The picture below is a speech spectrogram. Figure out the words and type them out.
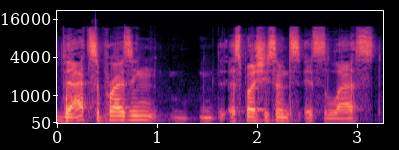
that surprising, especially since it's the last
